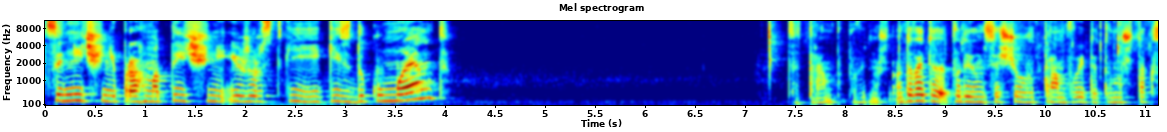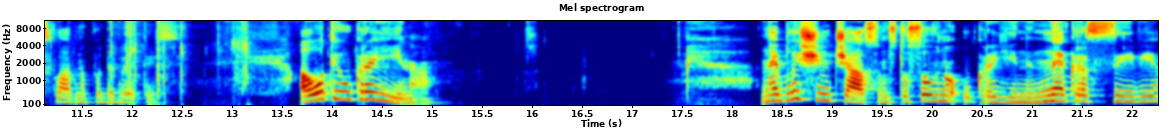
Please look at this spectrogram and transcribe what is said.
цинічні, прагматичні і жорсткі, якийсь документ. Це Трамп по відношенню. Ну, давайте подивимося, що Трамп вийде, тому що так складно подивитись. А от і Україна. Найближчим часом стосовно України некрасиві.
